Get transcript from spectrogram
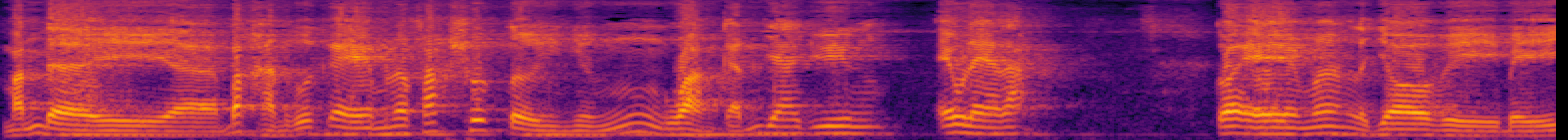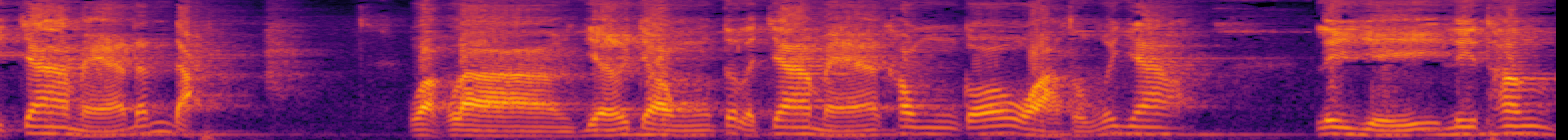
Mảnh đề à, bất hạnh của các em nó phát xuất từ những hoàn cảnh gia duyên éo le lắm. Có em là do vì bị cha mẹ đánh đập, hoặc là vợ chồng, tức là cha mẹ không có hòa thuận với nhau, ly dị, ly thân,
